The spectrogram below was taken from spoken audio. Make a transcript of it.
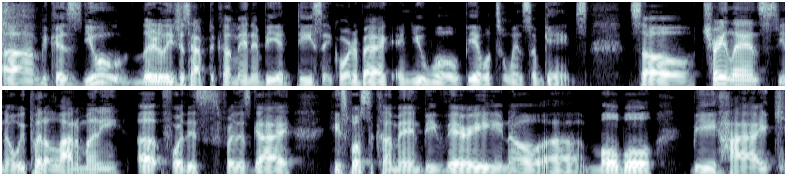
Um, because you literally just have to come in and be a decent quarterback and you will be able to win some games. So Trey Lance, you know, we put a lot of money up for this for this guy. He's supposed to come in, be very, you know, uh, mobile, be high IQ.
